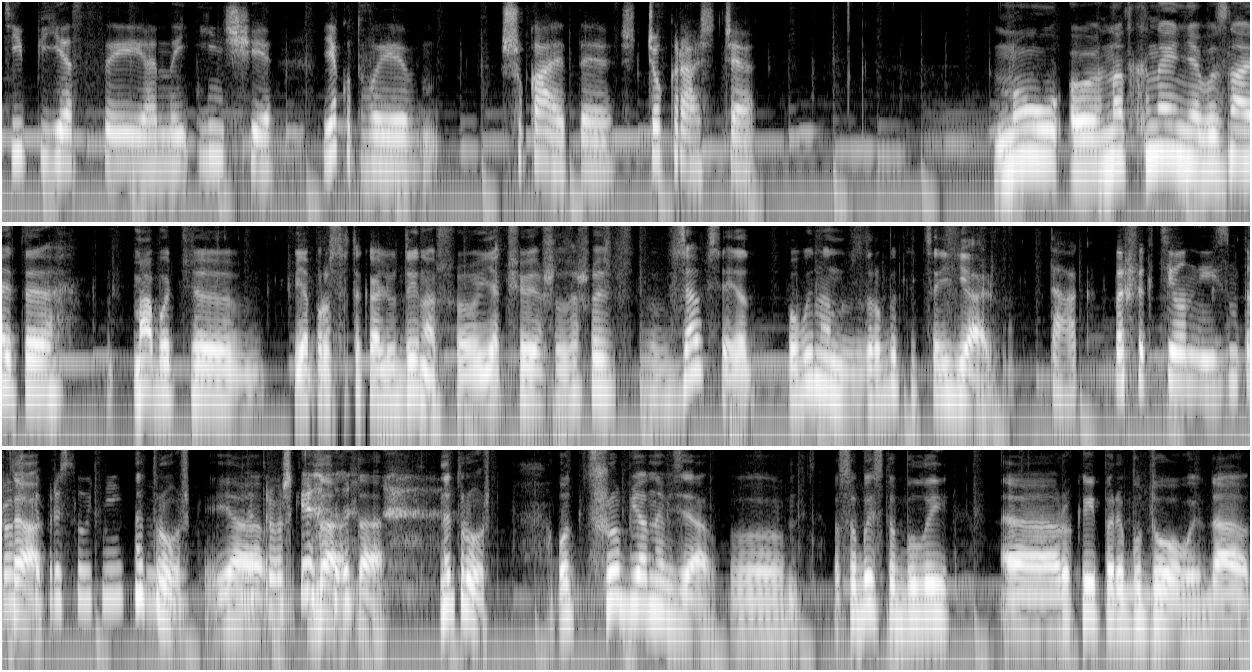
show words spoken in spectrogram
ті п'єси, а не інші? Як от ви шукаєте, що краще? Ну, е, натхнення, ви знаєте, мабуть, е, я просто така людина, що якщо я за щось взявся, я повинен зробити це ідеально. Так, перфекціонізм трошки Так. присутній? Не трошки. Я, Не трошки? Да, да, не трошки. От що б я не взяв, е, особисто були е, роки перебудови, да,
